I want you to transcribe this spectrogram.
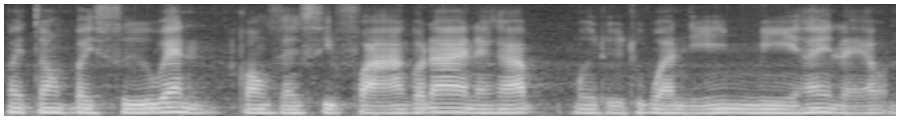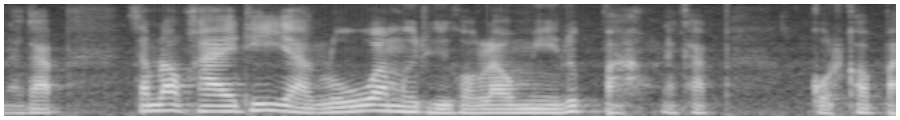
ไม่ต้องไปซื้อแว่นกองแสงสีฟ้าก็ได้นะครับ มือถือทุกวันนี้มีให้แล้วนะครับสำหรับใครที่อยากรู้ว่ามือถือของเรามีหรือเปล่านะครับ กดเข้าไป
